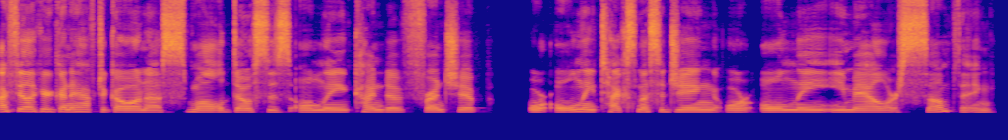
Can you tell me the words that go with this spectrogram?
I feel like you're going to have to go on a small doses only kind of friendship or only text messaging or only email or something.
